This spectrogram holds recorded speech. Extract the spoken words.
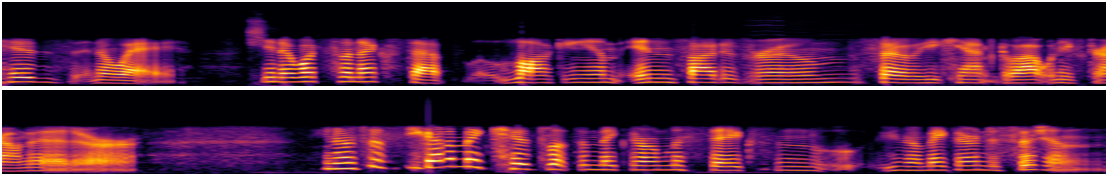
kids in a way. You know, what's the next step? Locking him inside his room so he can't go out when he's grounded or you know, it's just you got to make kids let them make their own mistakes and you know, make their own decisions.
